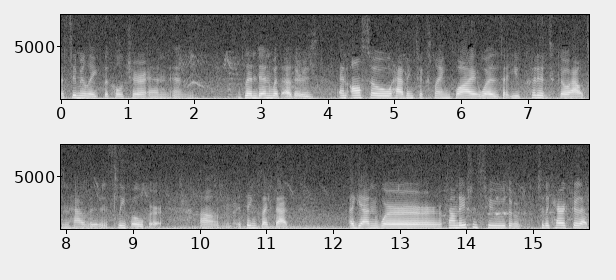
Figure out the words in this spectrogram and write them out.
assimilate the culture and, and blend in with others. And also having to explain why it was that you couldn't go out and have a sleepover um, or things like that. Again were foundations to the to the character that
